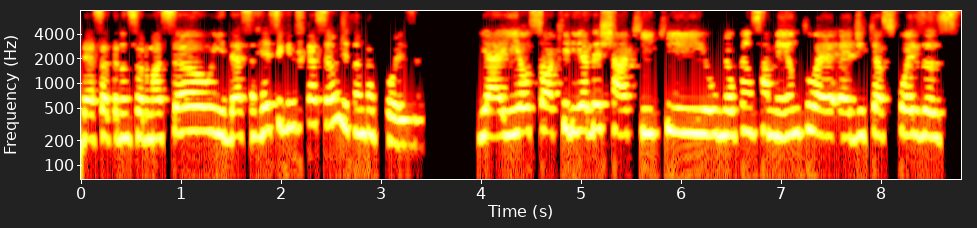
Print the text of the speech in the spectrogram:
dessa transformação e dessa ressignificação de tanta coisa. E aí eu só queria deixar aqui que o meu pensamento é, é de que as coisas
